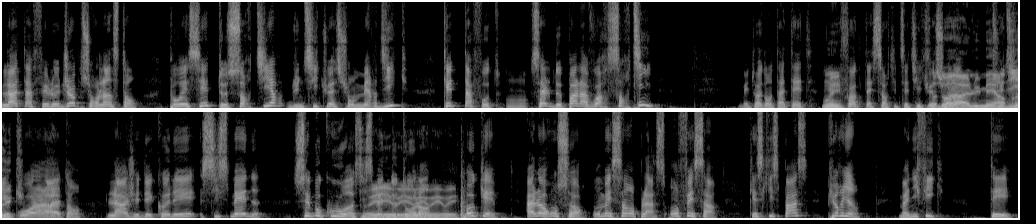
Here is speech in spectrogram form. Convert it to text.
là, tu as fait le job sur l'instant pour essayer de te sortir d'une situation merdique qui est de ta faute. Mhm. Celle de pas l'avoir sorti. Mais toi, dans ta tête, Oui. une fois que tu es sorti de cette situation-là, tu un dis truc. Oh là là, Ouais. attends, là, j'ai déconné, six semaines, c'est beaucoup, hein, six Oui, semaines de tôle. hein. Ok, alors on sort, on met ça en place, on fait ça. Qu'est-ce qui se passe? Plus rien. Magnifique. T'es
